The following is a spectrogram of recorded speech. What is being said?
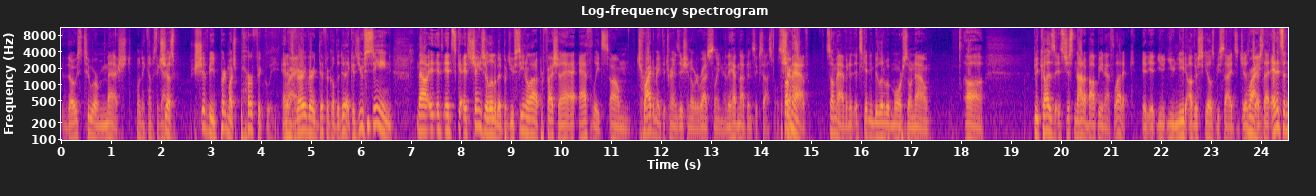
those two are meshed When it comes together. just should be pretty much perfectly, and Right. it's very very difficult to do that because you've seen. Now it, it, it's it's changed a little bit, but you've seen a lot of professional a- athletes um, try to make the transition over to wrestling, and they have not been successful. Some Sure. have, some have, and it, it's getting to be a little bit more so now because it's just not about being athletic. It, it you, you need other skills besides just, Right. just that, and it's a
